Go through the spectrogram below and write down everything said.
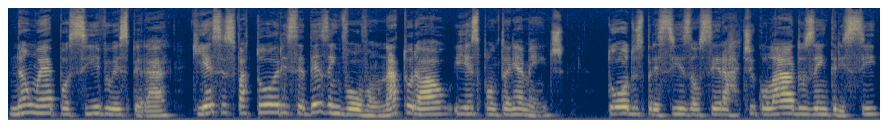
Não é possível esperar que esses fatores se desenvolvam natural e espontaneamente. Todos precisam ser articulados entre si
